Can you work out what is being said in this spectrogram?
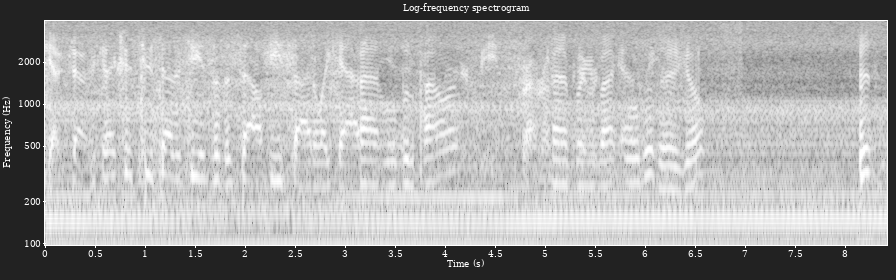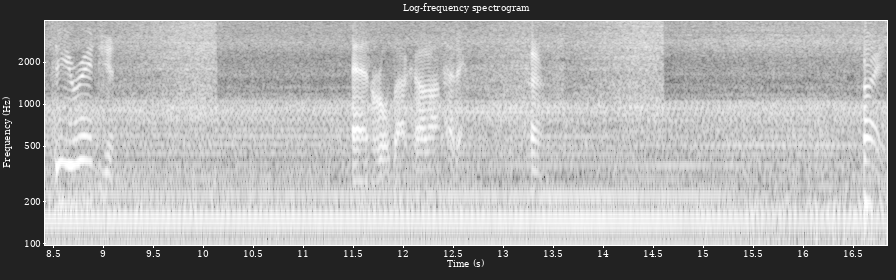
Yeah, traffic connection 217 is on the southeast side of Lake Ashby. Add a little bit of power. Kind of bring it back a little bit. There you go. Listen to your engine. And roll back out on heading. Okay. All right,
